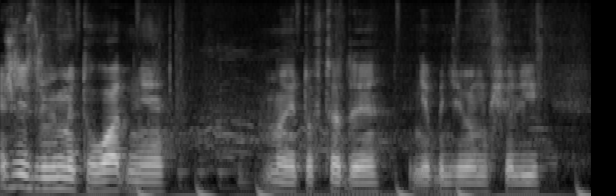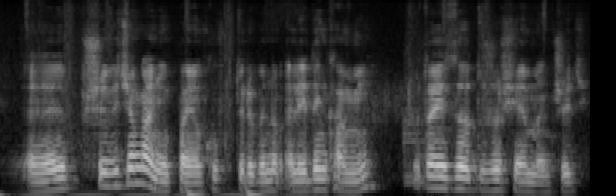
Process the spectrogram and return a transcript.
Jeżeli zrobimy to ładnie, no i to wtedy nie będziemy musieli e, przy wyciąganiu pająków, które będą L1, tutaj za dużo się męczyć.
